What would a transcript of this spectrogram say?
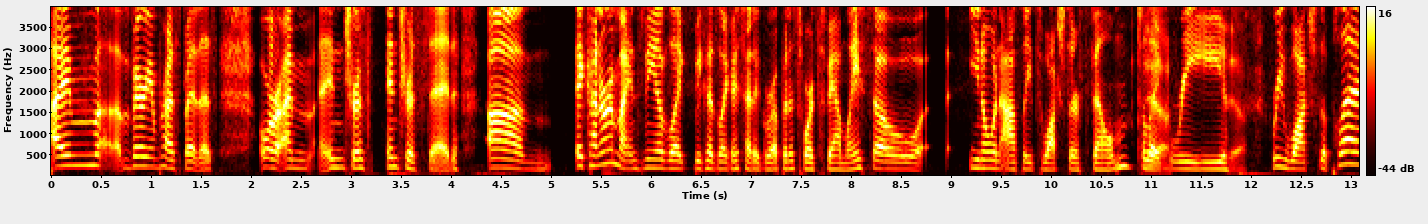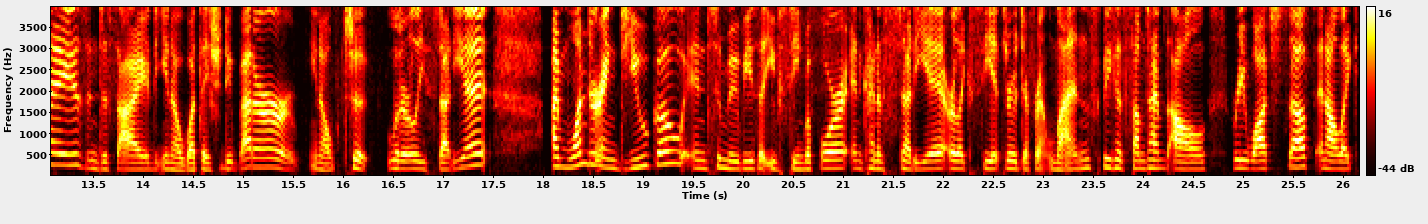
I I'm I'm very impressed by this, or I'm interest interested. Um, it kind of reminds me of like because like I said, I grew up in a sports family, so you know when athletes watch their film to like re Yeah. rewatch the plays and decide you know what they should do better, or you know to literally study it. I'm wondering, do you go into movies that you've seen before and kind of study it or like see it through a different lens? Because sometimes I'll rewatch stuff and I'll like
